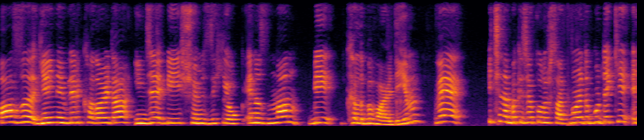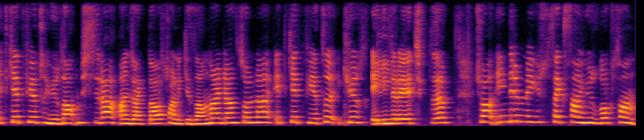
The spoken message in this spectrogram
bazı yayın evleri kadar da ince bir şömizi yok. En azından bir kalıbı var diyeyim. Ve İçine bakacak olursak bu arada buradaki etiket fiyatı 160 lira ancak daha sonraki zamlardan sonra etiket fiyatı 250 liraya çıktı. Şu an indirimle 180-190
